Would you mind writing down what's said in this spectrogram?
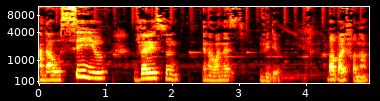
And I will see you very soon in our next video. Bye bye for now.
